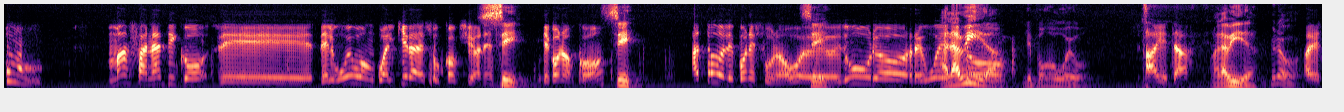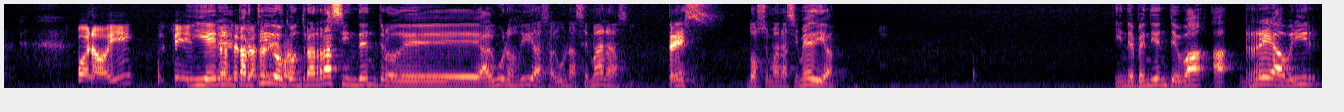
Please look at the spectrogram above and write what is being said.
uh, más fanático de, del huevo en cualquiera de sus cocciones. Sí. Te conozco. Sí, A todo le pones uno. Sí. Duro, revuelto. a la vida le pongo huevo. Ahí está. A la vida. Vos. Ahí está. Bueno, y... Sí, Y en el partido contra Racing dentro de algunos días, algunas semanas, tres, dos semanas y media, Independiente va a reabrir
